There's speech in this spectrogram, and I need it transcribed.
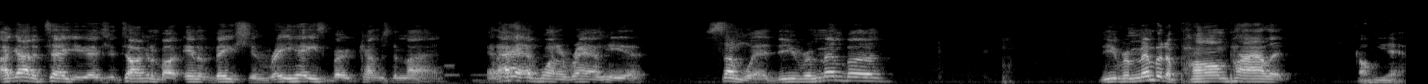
I got to tell you, as you're talking about innovation, Ray Haysbert comes to mind. And I have one around here somewhere. Do you remember? Do you remember the Palm Pilot? Oh, yeah.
